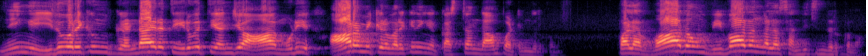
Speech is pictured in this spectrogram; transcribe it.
நீங்க இதுவரைக்கும் ரெண்டாயிரத்தி இருபத்தி அஞ்சு ஆ முடி ஆரம்பிக்கிற வரைக்கும் நீங்க கஷ்டம்தான் பட்டிருந்திருக்கணும். பல வாதம் விவாதங்களை சந்திச்சிருந்திருக்கணும்.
